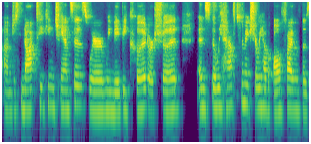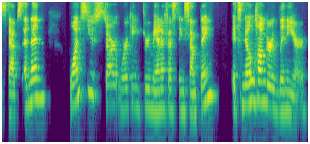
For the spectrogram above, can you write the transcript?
um, just not taking chances where we maybe could or should. And so we have to make sure we have all five of those steps. And then once you start working through manifesting something it's no longer linear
